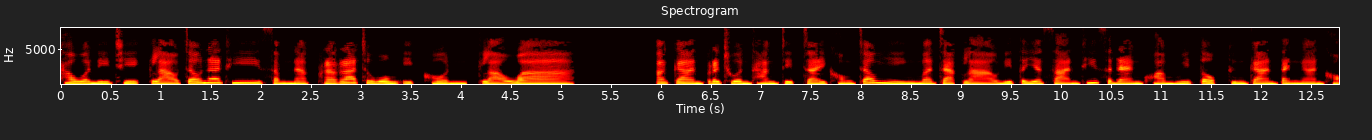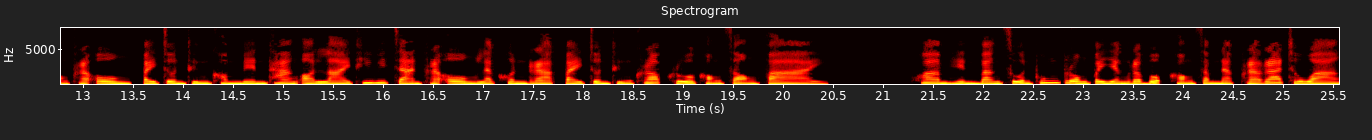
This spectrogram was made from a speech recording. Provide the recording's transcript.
คาวนิชิกล่าวเจ้าหน้าที่สำนักพระราชวงศ์อีกคน กล่าวว่า อาการประชวนทางจิตใจของเจ้าหญิงมาจากเหล่านิตยสารที่แสดงความวิตกถึงการแต่งงานของพระองค์ ไปจนถึงคอมเมนต์ทางออนไลน์ที่วิจารณ์พระองค์และคนรักไปจนถึงครอบครัวของสองฝ่ายความเห็นบางส่วนพุ่งตรงไปยังระบบของสำนักพระราชวัง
